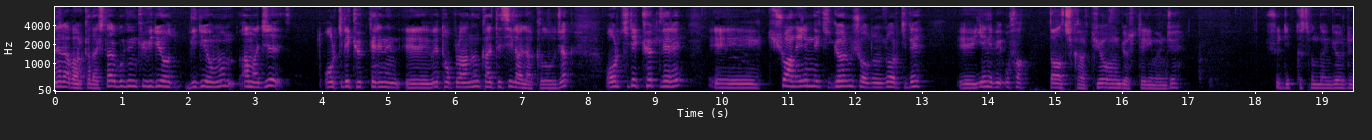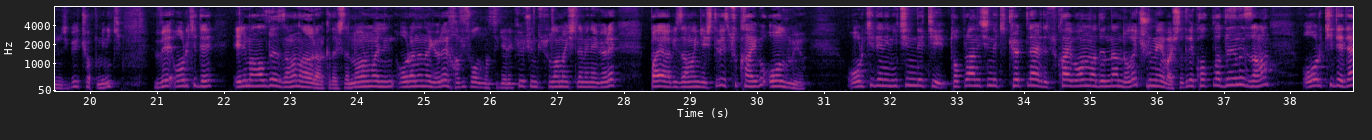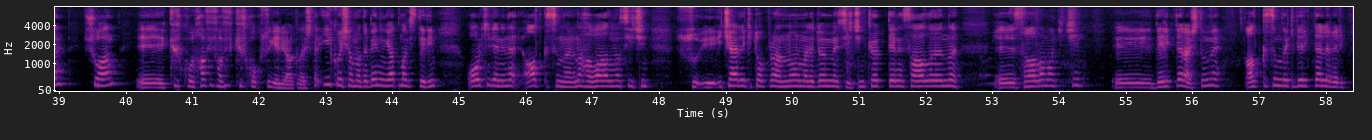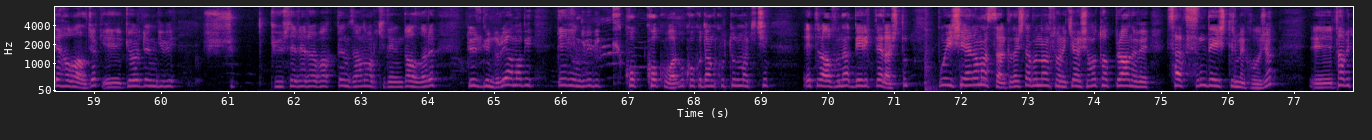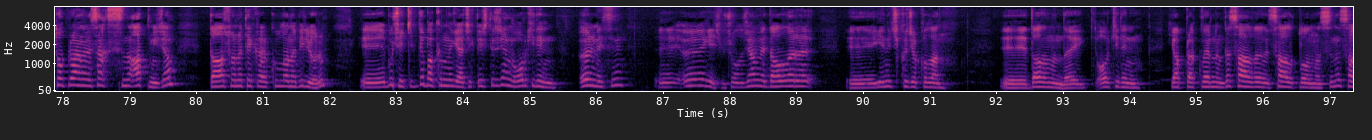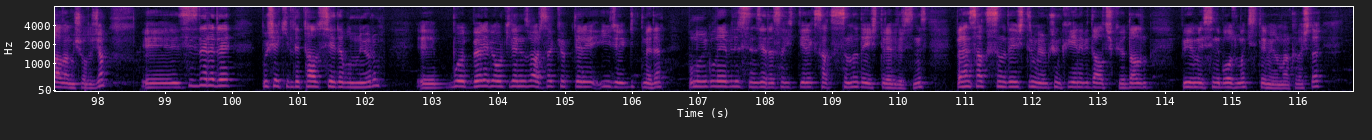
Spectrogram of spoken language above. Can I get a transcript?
Merhaba arkadaşlar. Bugünkü video videomun amacı orkide köklerinin e, ve toprağının kalitesiyle alakalı olacak. Orkide kökleri e, şu an elimdeki görmüş olduğunuz orkide e, yeni bir ufak dal çıkartıyor. Onu göstereyim önce. Şu dip kısmından gördüğünüz gibi çok minik. Ve orkide elime aldığı zaman ağır arkadaşlar. Normalin oranına göre hafif olması gerekiyor. Çünkü sulama işlemine göre bayağı bir zaman geçti ve su kaybı olmuyor. Orkidenin içindeki, toprağın içindeki köklerde su kaybı olmadığından dolayı çürümeye başladı ve kokladığınız zaman orkideden şu an e, küf hafif hafif küf kokusu geliyor arkadaşlar. İlk aşamada benim yapmak istediğim orkidenin alt kısımlarına hava alması için su, e, içerideki toprağın normale dönmesi için köklerin sağlığını e, sağlamak için e, delikler açtım ve alt kısımdaki deliklerle birlikte hava alacak. E, gördüğüm gibi şu küselere baktığım zaman orkidenin dalları düzgün duruyor ama bir dediğim gibi bir kok, koku var. Bu kokudan kurtulmak için etrafına delikler açtım. Bu işe yaramazsa arkadaşlar bundan sonraki aşama toprağını ve saksısını değiştirmek olacak. E, Tabi toprağını ve saksısını atmayacağım. Daha sonra tekrar kullanabiliyorum. E, bu şekilde bakımını gerçekleştireceğim ve orkidenin ölmesinin e, önüne geçmiş olacağım ve dalları e, yeni çıkacak olan e, dalının da orkidenin yapraklarının da sağlığı, sağlıklı olmasını sağlamış olacağım. E, sizlere de bu şekilde tavsiyede bulunuyorum. E, bu böyle bir orkideniz varsa kökleri iyice gitmeden bunu uygulayabilirsiniz ya da direkt saksısını değiştirebilirsiniz. Ben saksısını değiştirmiyorum çünkü yeni bir dal çıkıyor. Dalın büyümesini bozmak istemiyorum arkadaşlar.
